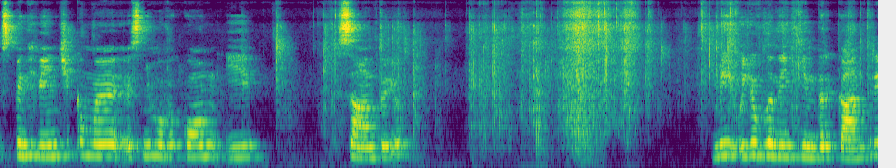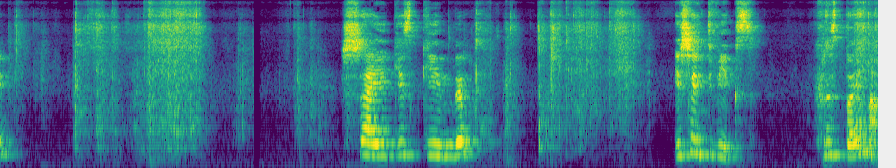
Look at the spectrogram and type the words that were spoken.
з пінгвінчиками, сніговиком і Сантою. Мій улюблений кіндер кантрі. Ще якийсь кіндер. І ще й твікс. Христина.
